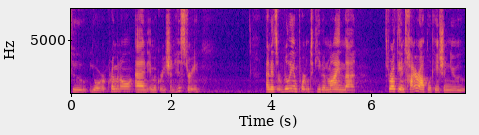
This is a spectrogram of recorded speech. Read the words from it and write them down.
to your criminal and immigration history. And it's really important to keep in mind that throughout the entire application you,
